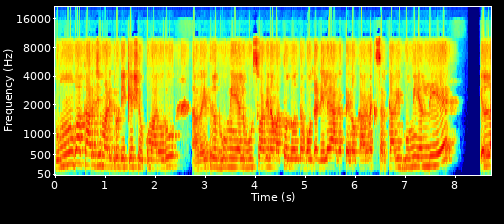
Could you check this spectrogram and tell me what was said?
ತುಂಬಾ ಕಾಳಜಿ ಮಾಡಿದ್ರು ಡಿ ಕೆ ಶಿವಕುಮಾರ್ ಅವರು. ರೈತರ ಭೂಮಿಯಲ್ಲಿ ಭೂ ಸ್ವಾಧೀನ ಮತ್ತೊಂದು ಅಂತ ಹೋದ್ರೆ ಡಿಲೇ ಆಗತ್ತೆ ಅನ್ನೋ ಕಾರಣಕ್ಕೆ ಸರ್ಕಾರಿ ಭೂಮಿಯಲ್ಲಿಯೇ ಎಲ್ಲ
